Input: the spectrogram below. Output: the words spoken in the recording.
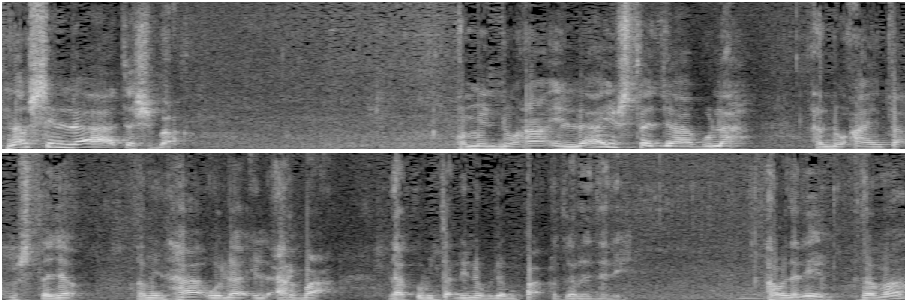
Nafsin la tashba' Wa min du'a'in la yustajabulah Dan doa yang tak mustajab. Wa min ha'ula'il arba' Dan aku minta lindung pada empat perkara tadi. Apa tadi? Pertama?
